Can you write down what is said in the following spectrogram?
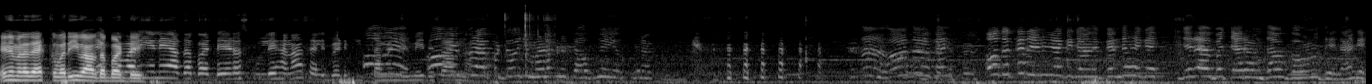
ਇਹਨੇ ਮੈਨੂੰ ਤਾਂ ਇੱਕ ਵਾਰੀ ਆਪਦਾ ਇੱਕ ਵਾਰੀ ਬਰਥਡੇ ਇਹਨੇ ਆਪਦਾ ਬਰਥਡੇ ਜਿਹੜਾ ਸਕੂਲੇ ਹਨਾ ਸੈਲੀਬ੍ਰੇਟ ਕੀਤਾ ਮੈਨੂੰ ਮੇਰੇ ਹਿਸਾਬ ਨਾਲ। ਪਰ ਪਟੋਜ ਮੈਡਮ ਨੇ ਟੌਫੀ ਹੀ ਉੱਥੇ ਰੱਖ ਹਾਂ ਉਹ ਤਾਂ ਉਹ ਤਾਂ ਘਰੇ ਨਹੀਂ ਲੈ ਕੇ ਜਾਂਦੇ। ਕਹਿੰਦੇ ਹੈਗੇ ਜਿਹੜਾ ਬੱਚਾ ਰੋਂਦਾ ਹੋਊਗਾ ਉਹਨੂੰ ਦੇ ਦਾਂਗੇ।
